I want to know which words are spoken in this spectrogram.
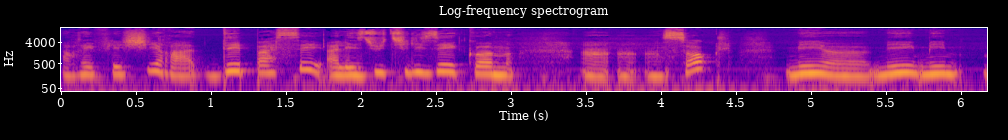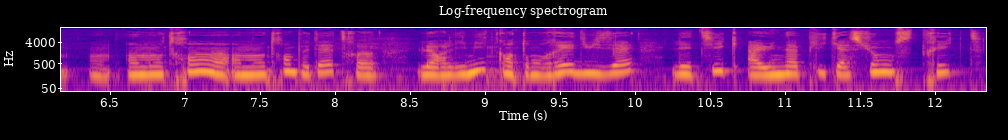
réfléchir à dépasser, à les utiliser comme un, socle, mais, euh, en, montrant, peut-être leurs limites quand on réduisait l'éthique à une application stricte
